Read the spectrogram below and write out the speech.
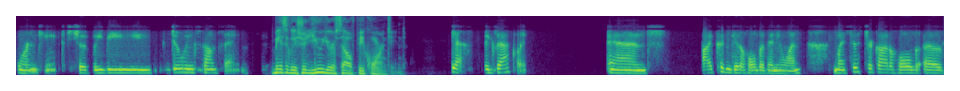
quarantined? Should we be doing something? Basically, should you yourself be quarantined? Yes, exactly. And I couldn't get a hold of anyone. My sister got a hold of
